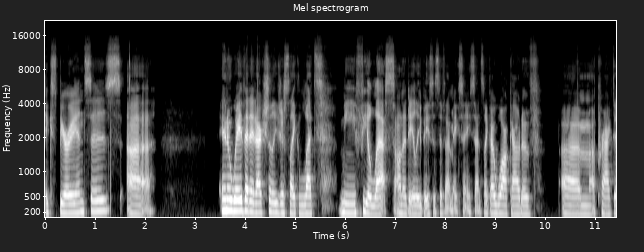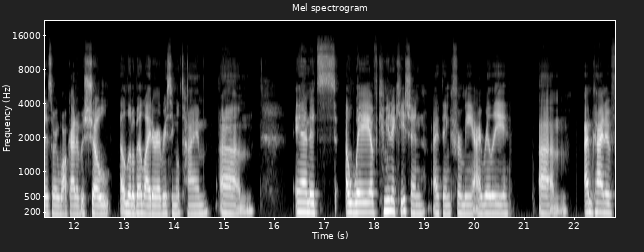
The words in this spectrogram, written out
experiences uh, in a way that it actually just like lets me feel less on a daily basis, if that makes any sense. Like I walk out of um, a practice or I walk out of a show a little bit lighter every single time. Um, and it's a way of communication, I think, for me. I really, um, I'm kind of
